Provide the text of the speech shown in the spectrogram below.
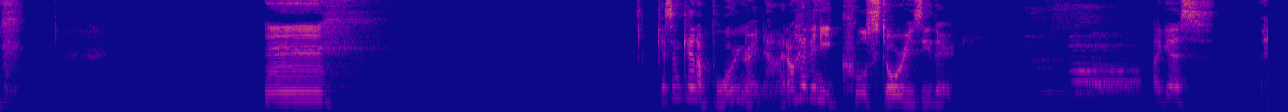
mm, I guess I'm kind of boring right now. I don't have any cool stories either. I guess.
